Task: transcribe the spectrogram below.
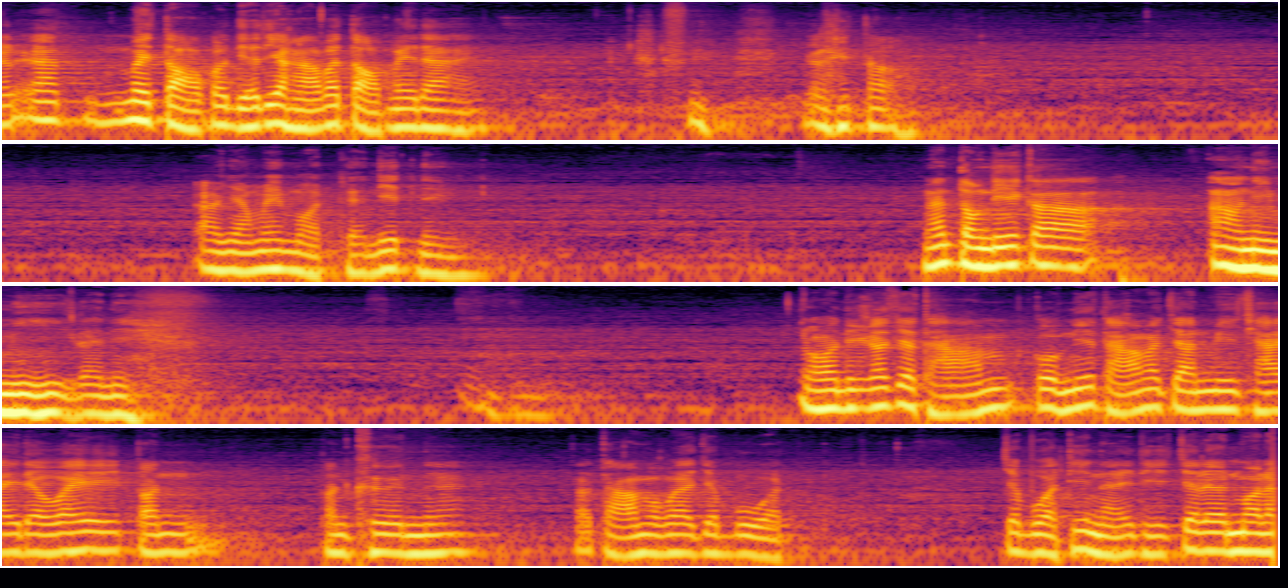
ก็เลยไม่ตอบก็เดี๋ยวจะหาว่าตอบไม่ได้ ก็เลยตอบ เอายังไม่หมดเดี๋ยวนิดหนึ่งงั้นตรงนี้ก็เอานี่มีอีกแล้วนี่อ๋อนี่เขาจะถามกลุ่มนี้ถามอาจารย์มีชัยเดี๋ยวไว้ตอนตอนคืนนี่ยเขาถามบอกว่าจะบวชจะบวชที่ไหนทีเจริญมร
